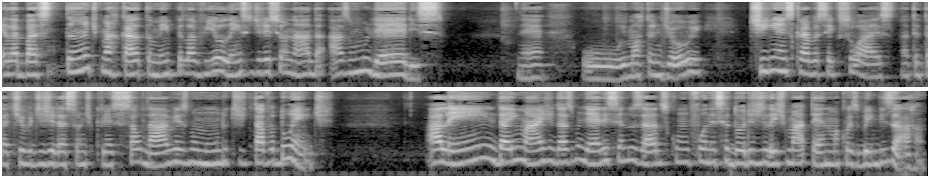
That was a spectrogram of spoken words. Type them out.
ela é bastante marcada também pela violência direcionada às mulheres. né? O Immortan Joey tinha escravas sexuais na tentativa de geração de crianças saudáveis no mundo que estava doente. Além da imagem das mulheres sendo usadas como fornecedores de leite materno, uma coisa bem bizarra.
